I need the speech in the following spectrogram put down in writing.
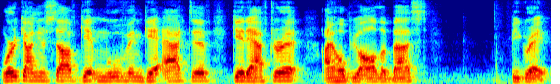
Work on yourself, get moving, get active, get after it. I hope you all the best. Be great.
